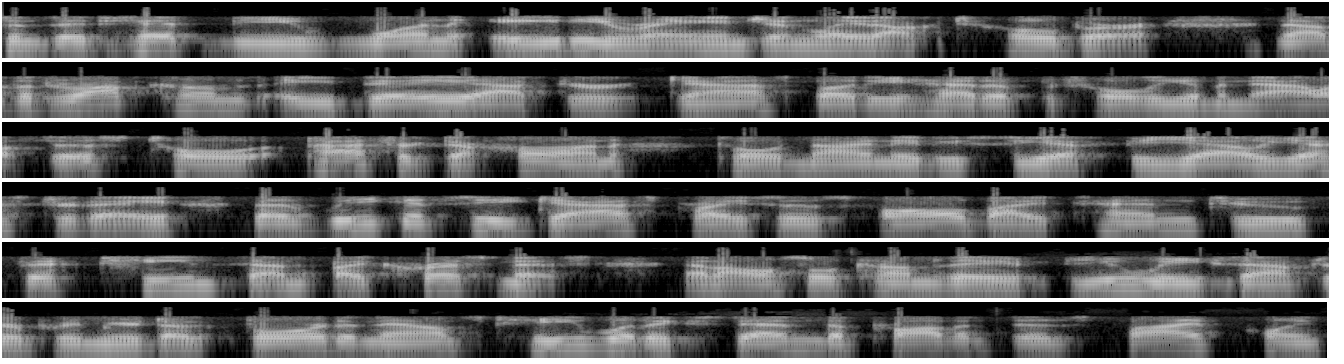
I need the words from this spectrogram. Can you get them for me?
since it hit the 180 range in late October. Now, the drop comes a day after GasBuddy head of petroleum analysis told Patrick De Haan told 980 CFPL yesterday that we could see gas prices fall by 10 to 15 cents by Christmas. It also comes a few weeks after Premier Doug Ford announced he would extend the province's 5.7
